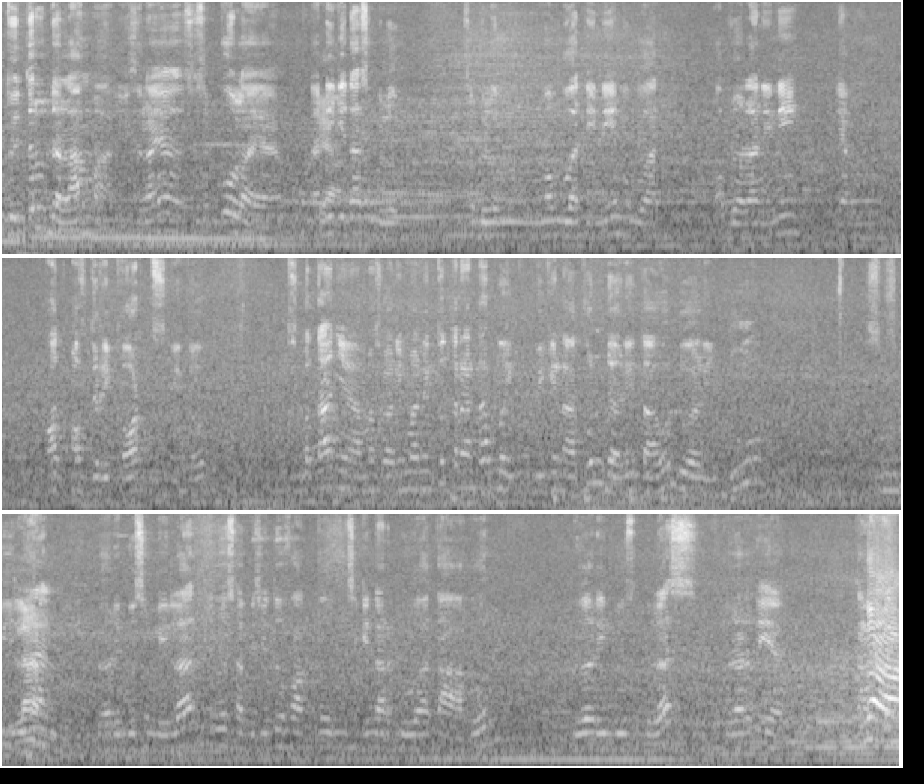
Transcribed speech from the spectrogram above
Twitter udah lama, istilahnya sesepuh lah ya. Tadi Iya. kita sebelum sebelum membuat ini, membuat obrolan ini yang out of the records gitu. Sempet tanya, Mas Wariman itu ternyata bikin akun dari tahun 2009. 2009 terus habis itu vakum sekitar 2 tahun 2011 berarti ya enggak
